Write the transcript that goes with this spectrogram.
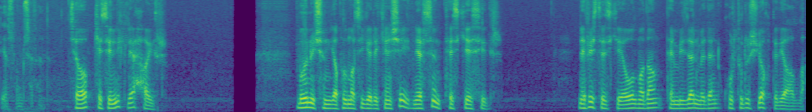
diye sormuş efendim. Cevap kesinlikle hayır. Bunun için yapılması gereken şey nefsin tezkiyesidir. Nefis tezkiye olmadan, temizlenmeden kurtuluş yok dedi Allah.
